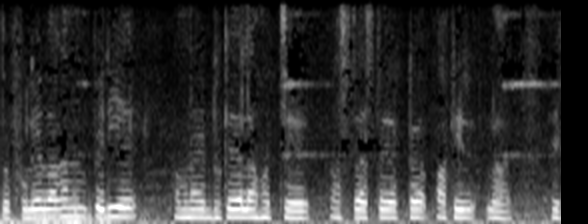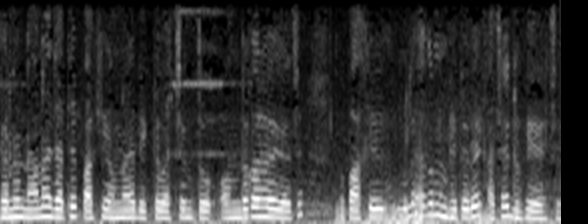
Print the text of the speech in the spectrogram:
তো ফুলের বাগান পেরিয়ে আমরা ঢুকে গেলাম হচ্ছে আস্তে আস্তে একটা পাখির লাল এখানে নানা জাতের পাখি আপনারা দেখতে পাচ্ছেন, তো অন্ধকার হয়ে গেছে, তো পাখিগুলো এখন ভেতরে কাছে ঢুকে গেছে।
